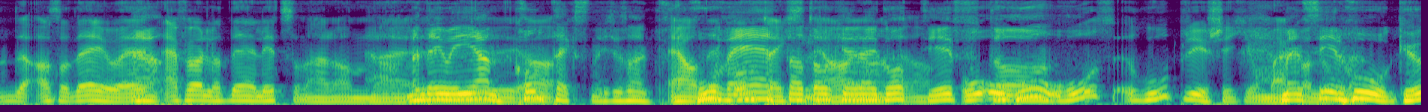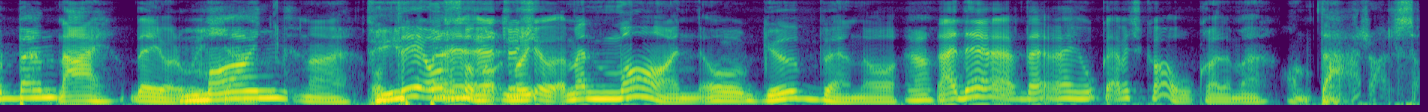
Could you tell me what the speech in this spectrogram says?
det, altså, det er jo jeg, jeg føler at det er litt sånn her han, ja, Men det er jo igjen konteksten, ikke sant? Ja, hun vet at dere er godt ja. gift, Og, og, og, hun, hun, hun bryr seg ikke om meg. men sier hun gubben? Nei, det gjør hun ikke. Mann? Nei. Og det er Type? også Jeg, jeg ikke, men mann og gubben og Ja. Nei, det, det jeg, jeg vet ikke hva hun kaller meg. Han der, altså.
